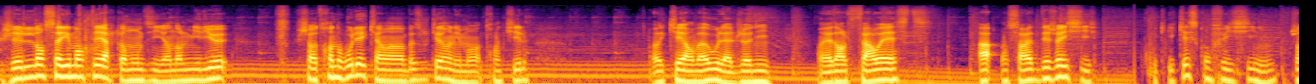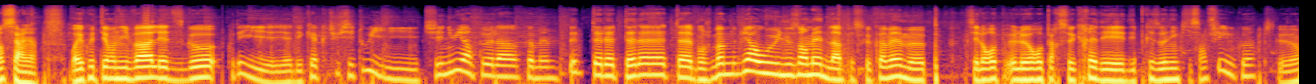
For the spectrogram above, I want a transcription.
J'ai le lance alimentaire, comme on dit, hein, dans le milieu. Je suis en train de rouler avec un bazooka dans les mains, tranquille. Ok, on va où là, Johnny? On est dans le Far West. Ah, on s'arrête déjà ici. Et qu'est-ce qu'on fait ici, nous? J'en sais rien. Bon, écoutez, on y va, let's go. Écoutez, il y, a des cactus et tout. Il... C'est un peu là, quand même. Bon, je m'aime bien où il nous emmène là, parce que quand même. Euh, c'est le, repère secret des, prisonniers qui s'enfuient ou quoi? Parce que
